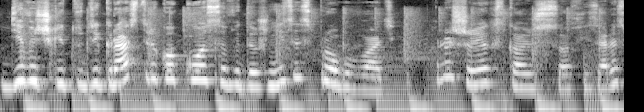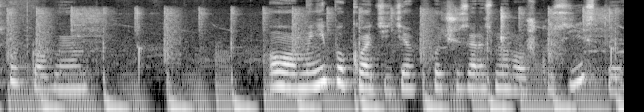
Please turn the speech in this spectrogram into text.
Девочки, тут икра стрококоса, вы должны це спробувати. Хорошо, як скажеш, Софі, зараз попробуємо. О, мені покладіть, я хочу зараз морожку з'їсти.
